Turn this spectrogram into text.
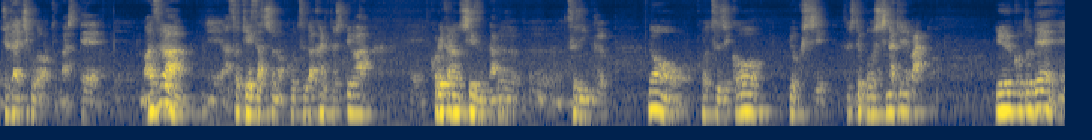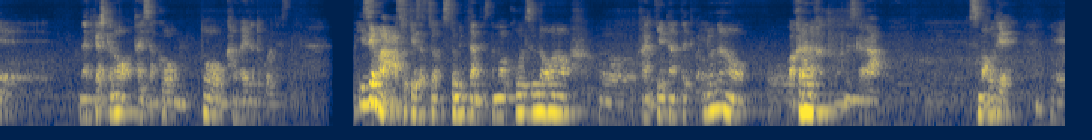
重大事故が起きましてまずは、えー、阿蘇警察署の交通係としては、えー、これからのシーズンになるツーリングの交通事故を抑止そして防止しなければということで、えー、何かしかの対策をと考えるところです。以前は阿蘇警察署を務めてたんですけども交通の方の関係団体とかいろんなのを分からなかったものですからスマホで、え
